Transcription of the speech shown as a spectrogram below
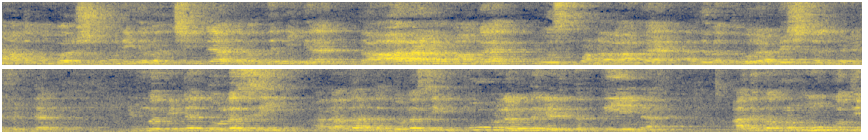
மாதமும் வருஷமும் நீங்க வச்சுட்டு அதை வந்து நீங்க தாராளமாக யூஸ் பண்ணலாங்க. அது வந்து ஒரு அடிஷ்னல் பெனிஃபிட் உங்ககிட்ட துளசி அதாவது அந்த துளசி பூவுல இருந்து எடுத்த தேனை அதுக்கப்புறம் மூக்குத்தி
